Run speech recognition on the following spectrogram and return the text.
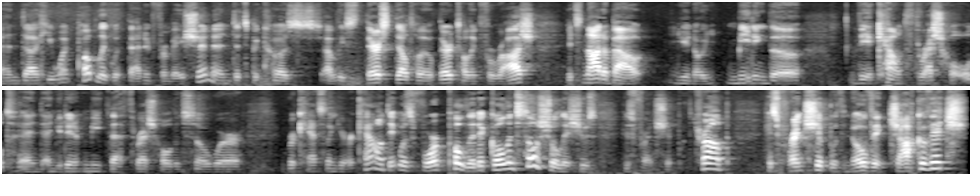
and uh, he went public with that information, and it's because at least they're still they're telling Farage it's not about you know meeting the the account threshold, and, and you didn't meet that threshold, and so we're we're canceling your account. It was for political and social issues. His friendship with Trump, his friendship with Novak Djokovic,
